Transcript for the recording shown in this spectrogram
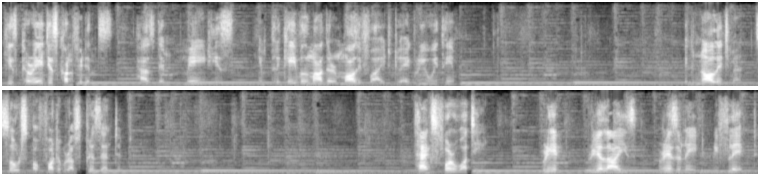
his courageous confidence has then made his implacable mother mollified to agree with him. Acknowledgement source of photographs presented. Thanks for watching. Read, realize, resonate, reflect.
